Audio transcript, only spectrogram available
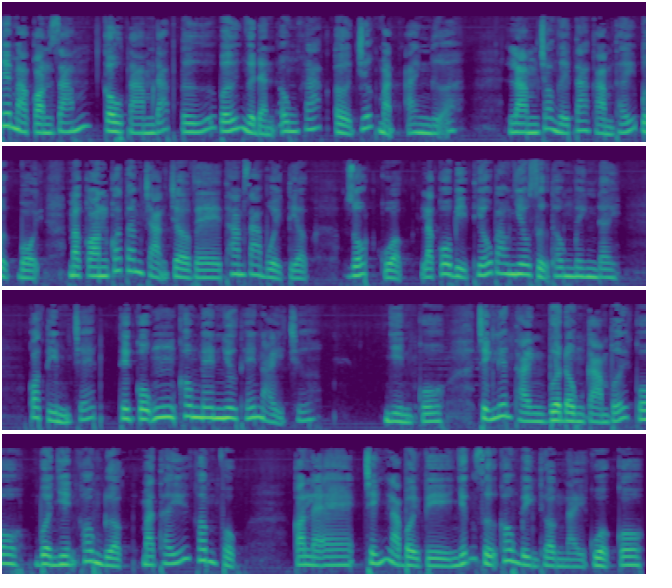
thế mà còn dám câu tam đáp tứ với người đàn ông khác ở trước mặt anh nữa. Làm cho người ta cảm thấy bực bội mà còn có tâm trạng trở về tham gia buổi tiệc. Rốt cuộc là cô bị thiếu bao nhiêu sự thông minh đây. Có tìm chết thì cũng không nên như thế này chứ. Nhìn cô, Trịnh Liên Thành vừa đồng cảm với cô, vừa nhịn không được mà thấy khâm phục. Có lẽ chính là bởi vì những sự không bình thường này của cô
